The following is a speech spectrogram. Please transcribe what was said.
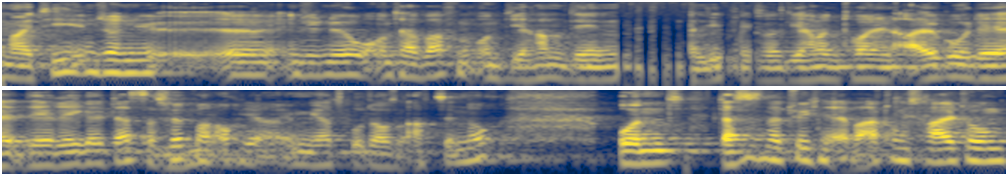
MIT-Ingenieure unter Waffen und die haben den Lieblings, die haben einen tollen Algo, der, der regelt das. Das hört man auch ja im Jahr 2018 noch. Und das ist natürlich eine Erwartungshaltung,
